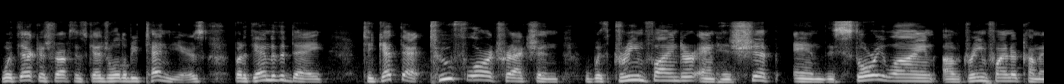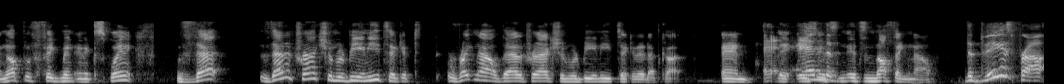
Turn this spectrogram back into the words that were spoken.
With their construction schedule, it'll be 10 years. But at the end of the day, to get that two floor attraction with Dreamfinder and his ship and the storyline of Dreamfinder coming up with Figment and explaining that that attraction would be an e-ticket right now. That attraction would be an e-ticket at Epcot, and, it- it's, and it's, it's nothing now. The biggest pro-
